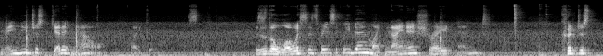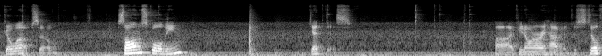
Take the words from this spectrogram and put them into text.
maybe just get it now. Like, this is the lowest it's basically been, like nine ish, right? And could just go up. So, Solemn Scolding, get this. Uh, if you don't already have it, there's still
